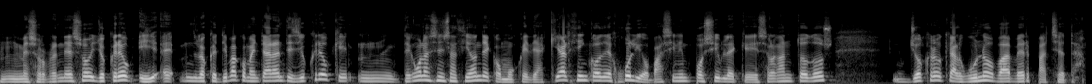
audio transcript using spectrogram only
Me sorprende eso. Yo creo, y eh, lo que te iba a comentar antes, yo creo que mm, tengo la sensación de como que de aquí al 5 de julio va a ser imposible que salgan todos. Yo creo que alguno va a ver Pacheta.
